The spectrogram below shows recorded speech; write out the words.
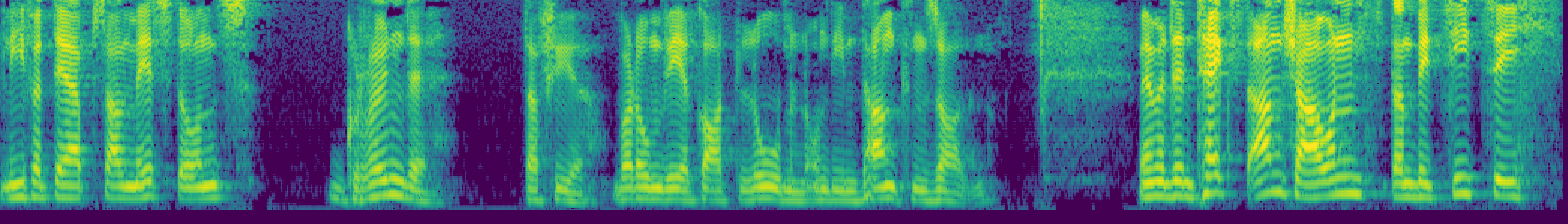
liefert der Psalmist uns Gründe dafür, warum wir Gott loben und ihm danken sollen. Wenn wir den Text anschauen, dann bezieht sich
